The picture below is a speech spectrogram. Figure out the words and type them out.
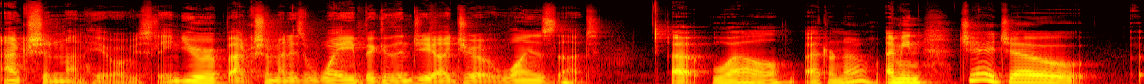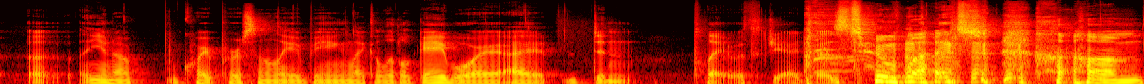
Action Man here, obviously. In Europe, Action Man is way bigger than G.I. Joe. Why is that? Uh, well, I don't know. I mean, GI Joe, uh, you know, quite personally, being like a little gay boy, I didn't play with GI Joes too much. um,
